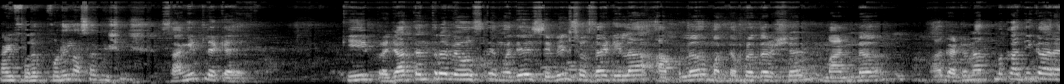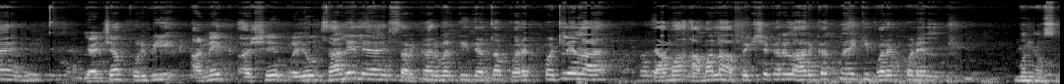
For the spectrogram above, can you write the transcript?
काही फरक पडेल असा विशेष? सांगितले काय? की प्रजातंत्र व्यवस्थेमध्ये सिव्हिल सोसायटीला आपलं मतप्रदर्शन मांडणं हा घटनात्मक अधिकार आहे. याच्यापूर्वी अनेक असे प्रयोग झालेले आहेत. सरकारवरती त्याचा फरक पडलेला आहे. त्यामुळं आम्हाला अपेक्षा करायला हरकत नाही की फरक पडेल. धन्यवाद सर.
